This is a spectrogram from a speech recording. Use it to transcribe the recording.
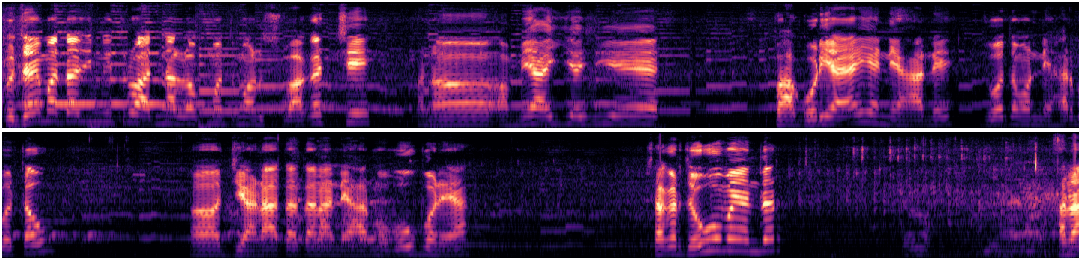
તો જય માતાજી મિત્રો આજના લોકમાં તમારું સ્વાગત છે. અને અમે આવી ગયા છીએ ભાગોળી આવ્યા છીએ નેહારને જો તમને નેહાર બતાવું. જ્યાણા હતા તાના નેહારમાં બહુ ભણ્યા. સાગર જવું અમે અંદર? અને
